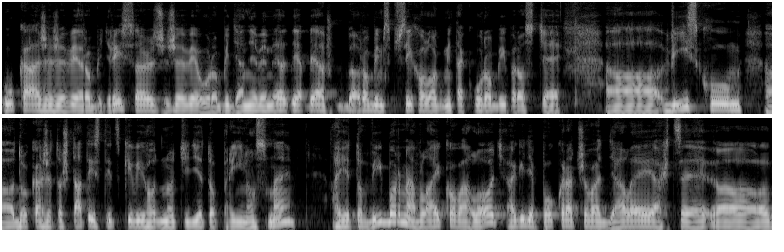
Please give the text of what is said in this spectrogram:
ukáže, že vie robiť research, že vie urobiť, ja neviem, ja, ja robím s psychológmi, tak urobí proste uh, výskum, uh, dokáže to štatisticky vyhodnotiť, je to prínosné a je to výborná vlajková loď, ak ide pokračovať ďalej a chce uh,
